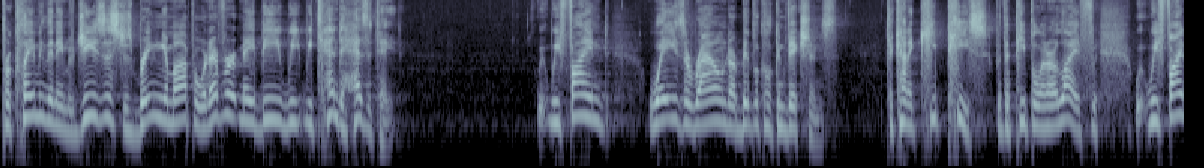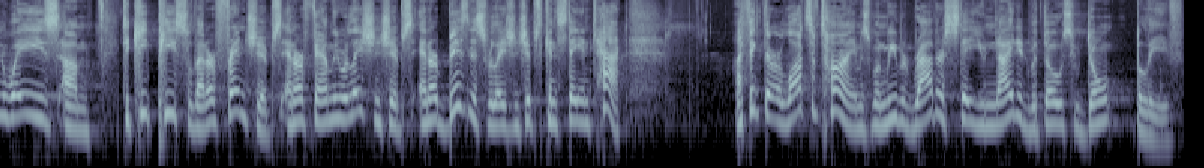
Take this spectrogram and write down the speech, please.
proclaiming the name of Jesus, just bringing him up, or whatever it may be, we, we tend to hesitate. We, we find ways around our biblical convictions to kind of keep peace with the people in our life. We, we find ways um, to keep peace so that our friendships and our family relationships and our business relationships can stay intact. I think there are lots of times when we would rather stay united with those who don't believe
